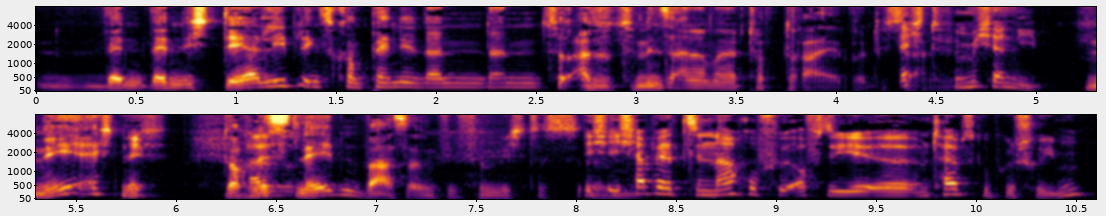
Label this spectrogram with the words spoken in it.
wenn, wenn nicht der Lieblingscompanion, dann, dann zu, also zumindest einer meiner Top 3, würde ich sagen. Echt? Für mich ja nie. Nee, echt nicht. Nee. Doch, also, Liz Sladen war es irgendwie für mich. Das, ich ich ähm, habe jetzt den Nachruf auf sie äh, im Timescoop geschrieben,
